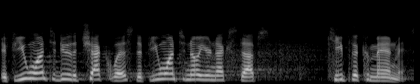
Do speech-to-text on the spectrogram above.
If you want to do the checklist, if you want to know your next steps, keep the commandments.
